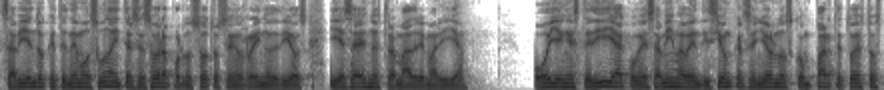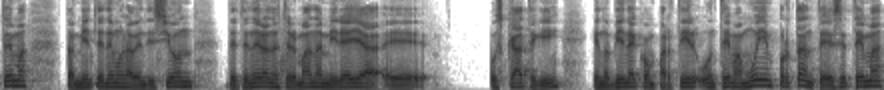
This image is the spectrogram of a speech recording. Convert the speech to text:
sabiendo que tenemos una intercesora por nosotros en el reino de Dios, y esa es nuestra Madre María. Hoy en este día, con esa misma bendición que el Señor nos comparte todos estos temas, también tenemos la bendición de tener a nuestra hermana Mireya eh, Uzcategui, que nos viene a compartir un tema muy importante, ese tema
